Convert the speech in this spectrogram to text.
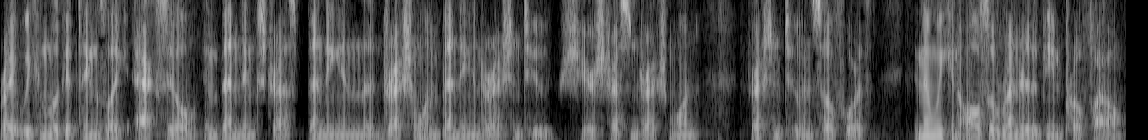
right? We can look at things like axial and bending stress, bending in the direction one, bending in direction two, shear stress in direction one, direction two, and so forth. And then we can also render the beam profile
